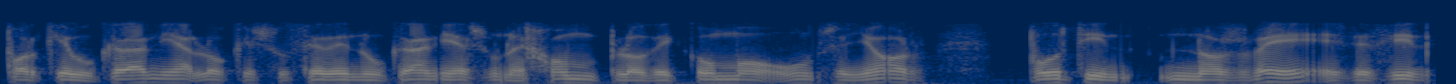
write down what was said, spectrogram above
porque Ucrania, lo que sucede en Ucrania es un ejemplo de cómo un señor, Putin, nos ve, es decir,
